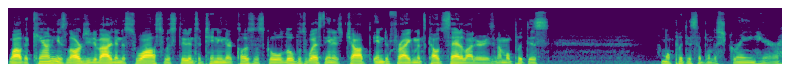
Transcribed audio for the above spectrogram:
While the county is largely divided into swaths with students attending their closest school, Louisville's West End is chopped into fragments called satellite areas. And I'm gonna put this I'm gonna put this up on the screen here.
